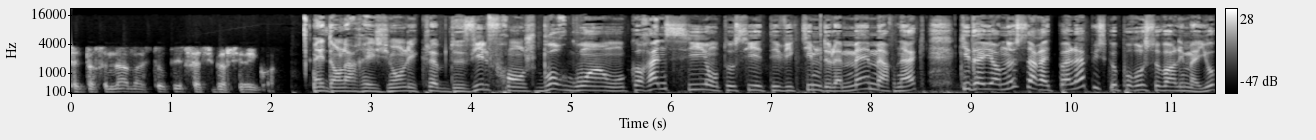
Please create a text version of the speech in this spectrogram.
Cette personne-là va stopper sa super chérie, quoi. Et dans la région, les clubs de Villefranche, Bourgoin ou encore Annecy ont aussi été victimes de la même arnaque, qui d'ailleurs ne s'arrête pas là, puisque pour recevoir les maillots,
